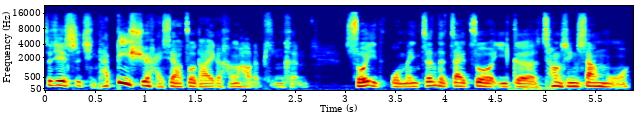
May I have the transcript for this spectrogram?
这件事情，它必须还是要做到一个很好的平衡。所以，我们真的在做一个创新商模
